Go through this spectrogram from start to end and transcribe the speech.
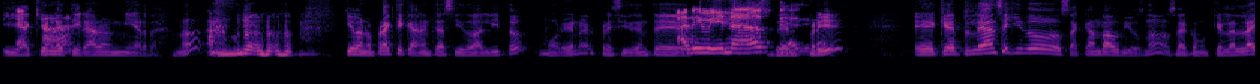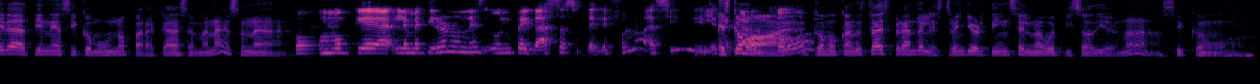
¿Y a quién le tiraron mierda? ¿No? que bueno, prácticamente ha sido Alito Moreno, el presidente del PRI. Eh, que pues le han seguido sacando audios, ¿no? O sea, como que la Laida tiene así como uno para cada semana, es una... Como que le metieron un, un Pegaso a su teléfono, así, y le Es como, todo. como cuando estaba esperando el Stranger Things, el nuevo episodio, ¿no? Así como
